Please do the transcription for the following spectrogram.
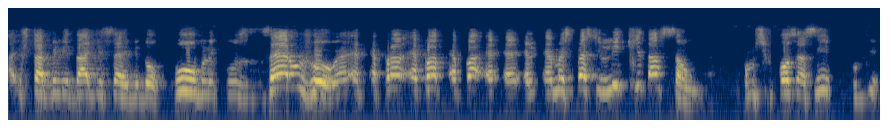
a estabilidade de servidor público, zero jogo. É, é, pra, é, pra, é, é, é, uma espécie de liquidação. Como se fosse assim, porque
